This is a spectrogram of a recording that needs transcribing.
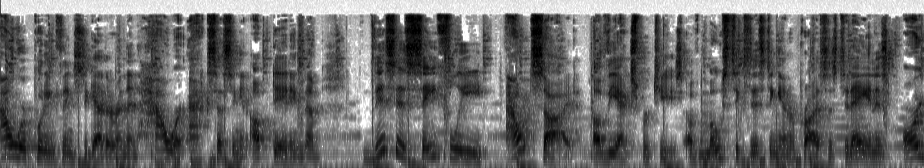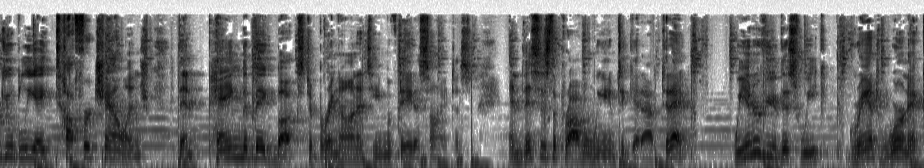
how we're putting things together and then how we're accessing and updating them. This is safely outside of the expertise of most existing enterprises today and is arguably a tougher challenge than paying the big bucks to bring on a team of data scientists. And this is the problem we aim to get at today. We interview this week Grant Wernick,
